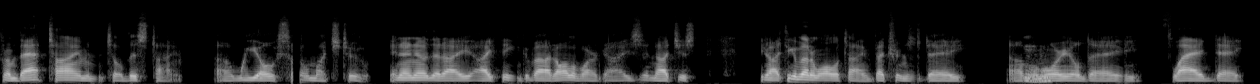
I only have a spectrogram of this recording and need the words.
from that time until this time, uh, we owe so much too. And I know that I I think about all of our guys, and not just you know I think about them all the time. Veterans Day, uh, Mhm. Memorial Day, Flag Day,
